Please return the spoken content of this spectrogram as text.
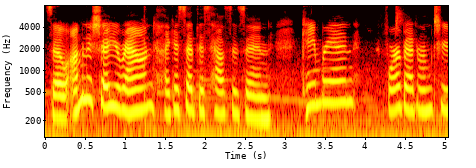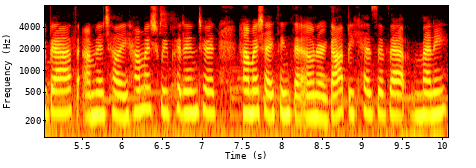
So I'm gonna show you around. Like I said, this house is in Cambrian, four bedroom, two bath. I'm gonna tell you how much we put into it, how much I think the owner got because of that money.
